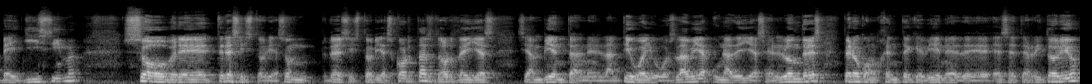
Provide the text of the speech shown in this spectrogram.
bellísima, sobre tres historias. Son tres historias cortas, dos de ellas se ambientan en la antigua Yugoslavia, una de ellas en Londres, pero con gente que viene de ese territorio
